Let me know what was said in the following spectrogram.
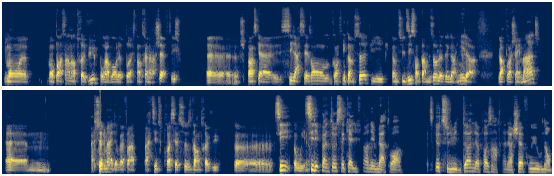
qui vont, euh, vont passer en entrevue pour avoir le poste d'entraîneur-chef. je pense que si la saison continue comme ça, puis, comme tu le dis, ils sont en mesure de gagner leur, leur prochain match, absolument, ils devraient faire partie du processus d'entrevue. si, si les Panthers se qualifient en éliminatoire, est-ce que tu lui donnes le poste d'entraîneur-chef, oui ou non?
